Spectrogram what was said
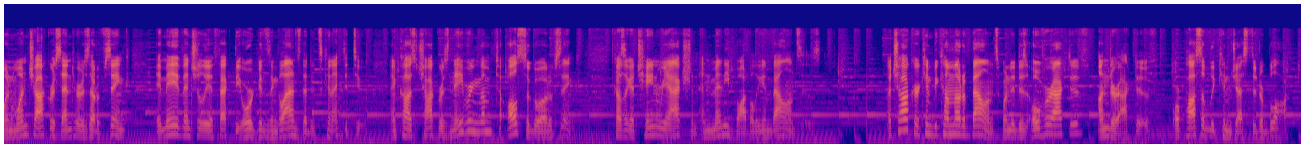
When one chakra center is out of sync, it may eventually affect the organs and glands that it's connected to, and cause chakras neighboring them to also go out of sync, causing a chain reaction and many bodily imbalances. A chakra can become out of balance when it is overactive, underactive, or possibly congested or blocked.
